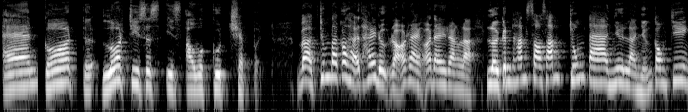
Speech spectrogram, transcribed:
and God, the Lord Jesus is our good shepherd. Và chúng ta có thể thấy được rõ ràng ở đây rằng là lời Kinh Thánh so sánh chúng ta như là những con chiên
